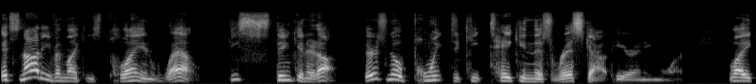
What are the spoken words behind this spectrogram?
it's not even like he's playing well. He's stinking it up. There's no point to keep taking this risk out here anymore. Like,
